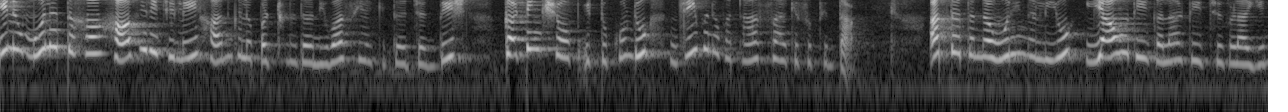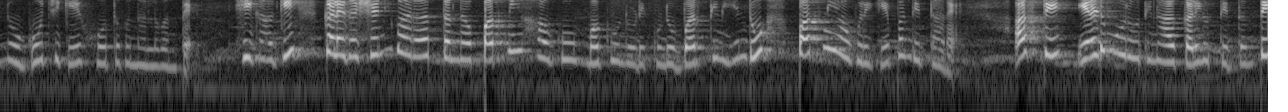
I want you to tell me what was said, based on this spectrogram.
ಇನ್ನು ಮೂಲತಃ ಹಾವೇರಿ ಜಿಲ್ಲೆ ಹಾನಗಲ ಪಟ್ಟಣದ ನಿವಾಸಿಯಾಗಿದ್ದ ಜಗದೀಶ್ ಕಟಿಂಗ್ ಶಾಪ್ ಇಟ್ಟುಕೊಂಡು ಜೀವನವನ್ನ ಸಾಗಿಸುತ್ತಿದ್ದ. ಅತ್ತ ತನ್ನ ಊರಿನಲ್ಲಿಯೂ ಯಾವುದೇ ಗಲಾಟೆ ಜಗಳ ಎನ್ನು ಗೋಜಿಗೆ ಹೋದವನಲ್ಲವಂತೆ. ಹೀಗಾಗಿ ಕಳೆದ ಶನಿವಾರ ತನ್ನ ಪತ್ನಿ ಹಾಗೂ ಮಗು ನೋಡಿಕೊಂಡು ಬರ್ತೀನಿ ಎಂದು ಪತ್ನಿ ಅವರಿಗೆ ಬಂದಿದ್ದಾನೆ. ಅಷ್ಟೇ ಎರಡು ಮೂರು ದಿನ ಕಳೆಯುತ್ತಿದ್ದಂತೆ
